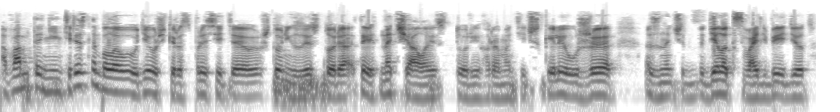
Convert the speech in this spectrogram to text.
А вам-то не интересно было у девушки расспросить, э, что у них за история? Это начало истории романтической или уже, значит, дело к свадьбе идет?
